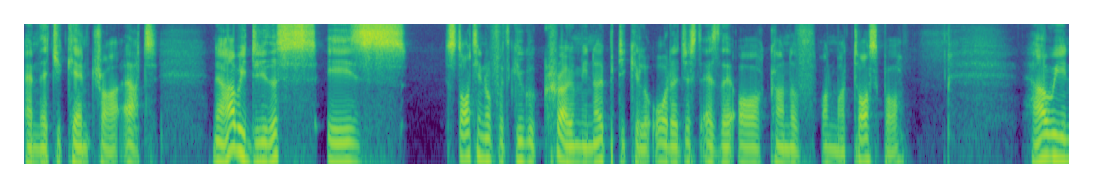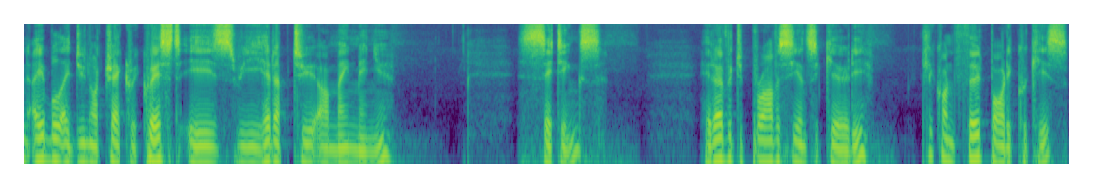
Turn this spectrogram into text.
and that you can try out. Now, how we do this is starting off with Google Chrome in no particular order, just as they are kind of on my taskbar. How we enable a do not track request is we head up to our main menu, settings, head over to privacy and security, click on third party cookies,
